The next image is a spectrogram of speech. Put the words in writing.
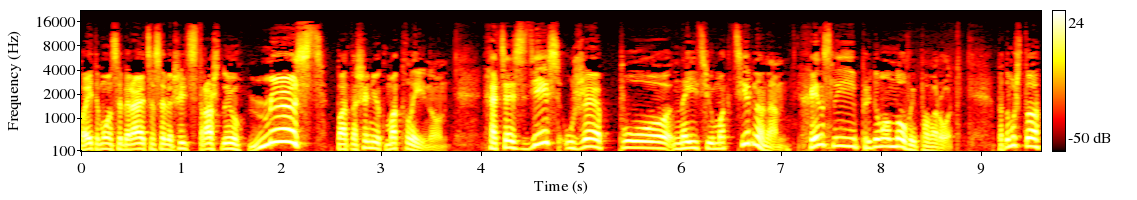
поэтому он собирается совершить страшную месть по отношению к Маклейну. Хотя здесь уже по наитию Мактирнана Хенсли придумал новый поворот. Потому что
